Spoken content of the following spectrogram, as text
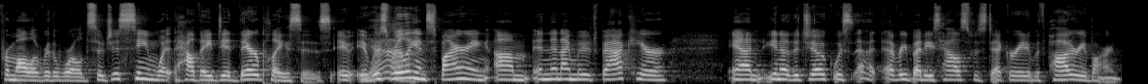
from all over the world. So just seeing what how they did their places, it, it was really inspiring. Um, and then I moved back here, And you know, the joke was that everybody's house was decorated with Pottery Barn,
